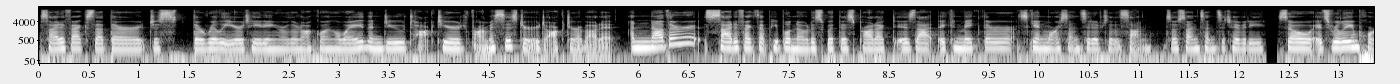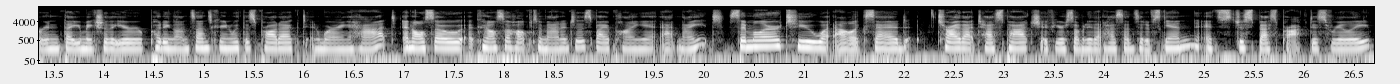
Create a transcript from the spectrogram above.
side effects that they're just they're really irritating or they're not going away, then do talk to your pharmacist or your doctor about it. Another side effect that people notice with this product is that it can make their skin more sensitive to the sun. So sun sensitivity. So it's really important that you make sure that you're putting on sunscreen with this product and wearing a hat. And also it can also help to manage this by applying it at night. Similar to what Alex said, try that test patch if you're somebody that has sensitive skin. It's just best practice really.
